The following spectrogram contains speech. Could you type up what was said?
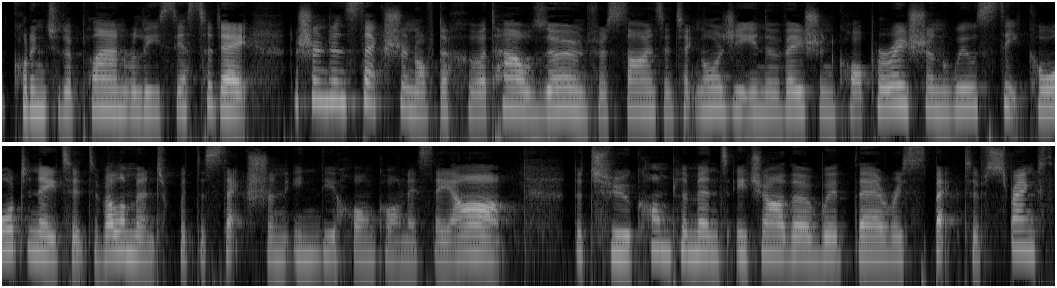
According to the plan released yesterday, the Shenzhen section of the Hetao Zone for Science and Technology Innovation Cooperation will seek coordinated development with the section in the Hong Kong SAR. The two complement each other with their respective strengths,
